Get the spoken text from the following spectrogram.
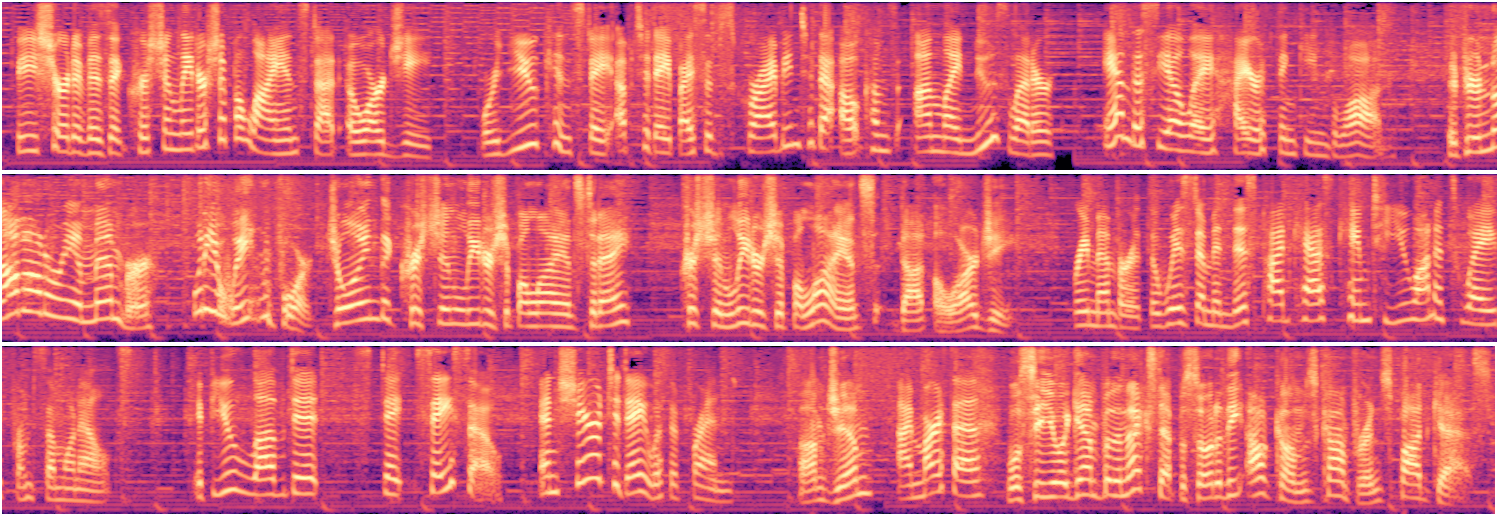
Be sure to visit ChristianLeadershipAlliance.org, where you can stay up to date by subscribing to the Outcomes online newsletter and the CLA Higher Thinking blog. If you're not already a member, what are you waiting for? Join the Christian Leadership Alliance today, ChristianLeadershipAlliance.org. Remember, the wisdom in this podcast came to you on its way from someone else. If you loved it, stay, say so and share it today with a friend. I'm Jim. I'm Martha. We'll see you again for the next episode of the Outcomes Conference podcast.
